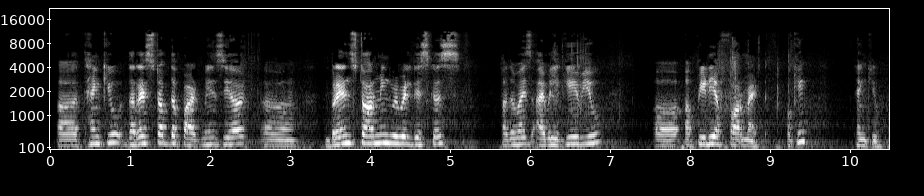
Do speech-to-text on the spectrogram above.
Uh, thank you. The rest of the part means here uh, brainstorming we will discuss. Otherwise I will give you uh, a PDF format. Okay? Thank you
